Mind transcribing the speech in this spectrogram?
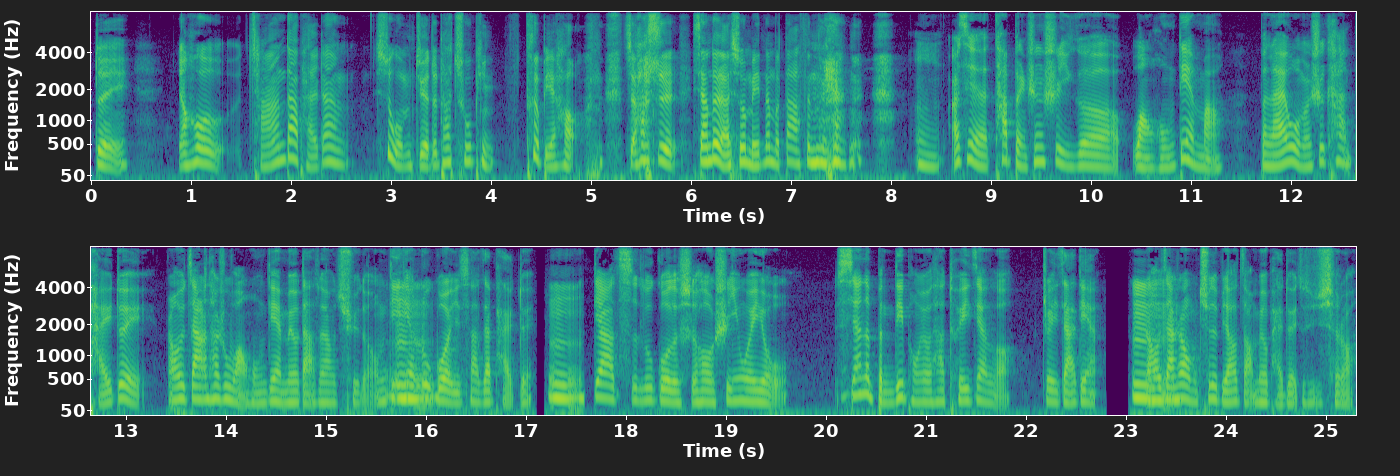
对，然后长安大排档是我们觉得它出品特别好，主要是相对来说没那么大分量。嗯，而且它本身是一个网红店嘛，本来我们是看排队，然后加上它是网红店，没有打算要去的。我们第一天路嗯过一下在排队，嗯第二次路过的时候是因为有西安的本地朋友他推荐了这一家店，嗯然后加上我们去的比较早，没有排队就去吃了。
